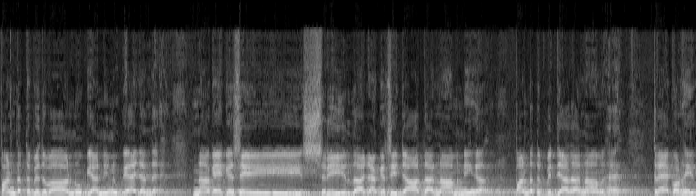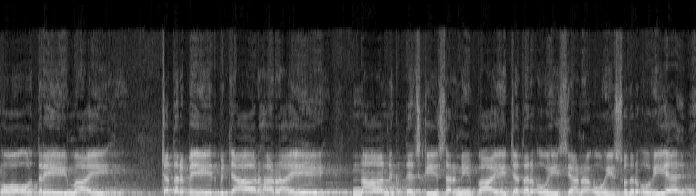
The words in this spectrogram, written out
ਪੰਡਤ ਵਿਦਵਾਨ ਨੂੰ ਗਿਆਨੀ ਨੂੰ ਕਿਹਾ ਜਾਂਦਾ ਹੈ, ਨਾ ਕਿ ਕਿਸੇ ਸਰੀਰ ਦਾ ਜਾਂ ਕਿਸੇ ਜਾਤ ਦਾ ਨਾਮ ਨਹੀਂਗਾ, ਪੰਡਤ ਵਿਦਿਆ ਦਾ ਨਾਮ ਹੈ। ਤ੍ਰੈ ਗੁਣ ਹੀ ਉਹ ਉਤਰੀ ਮਾਈ ਚਤਰ ਵੇਦ ਵਿਚਾਰ ਹਰ ਨਾਨਕ ਤਿਸ ਕੀ ਸਰਣੀ ਪਾਈ ਚਤਰ ਉਹੀ ਸਿਆਣਾ, ਉਹੀ ਸੁਧਰ ਉਹੀ ਹੈ।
